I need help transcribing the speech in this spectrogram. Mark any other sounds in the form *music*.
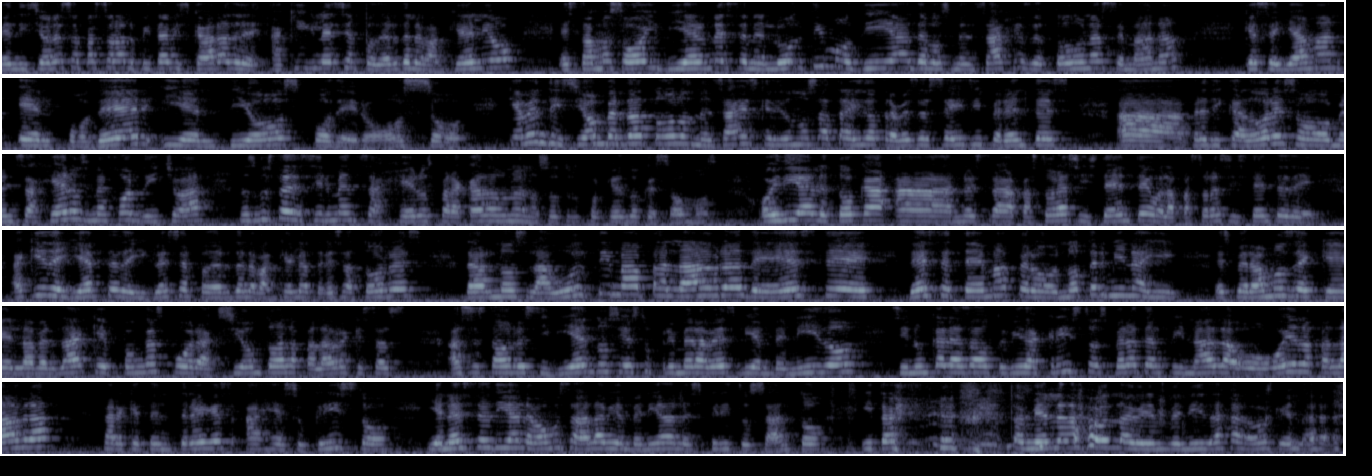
Bendiciones, soy Pastora Lupita Vizcara de aquí Iglesia El Poder del Evangelio. Estamos hoy viernes en el último día de los mensajes de toda una semana que se llaman El Poder y el Dios Poderoso. Qué bendición, ¿verdad? Todos los mensajes que Dios nos ha traído a través de seis diferentes a predicadores o mensajeros, mejor dicho. ¿ah? Nos gusta decir mensajeros para cada uno de nosotros porque es lo que somos. Hoy día le toca a nuestra pastora asistente o la pastora asistente de aquí de Yepte, de Iglesia El Poder del Evangelio, Teresa Torres, darnos la última palabra de este, de este tema, pero no termina ahí. Esperamos de que la verdad que pongas por acción toda la palabra que estás has estado recibiendo. Si es tu primera vez, bienvenido. Si nunca le has dado tu vida a Cristo, espérate al final o oye la palabra para que te entregues a Jesucristo. Y en este día le vamos a dar la bienvenida al Espíritu Santo. Y *laughs* también le damos la bienvenida, *laughs* okay, la,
